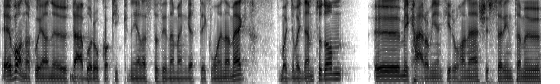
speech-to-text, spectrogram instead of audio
igen. Vannak olyan táborok, akiknél ezt azért nem engedték volna meg, vagy, vagy nem tudom, ő, még három ilyen kirohanás, és szerintem ő,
